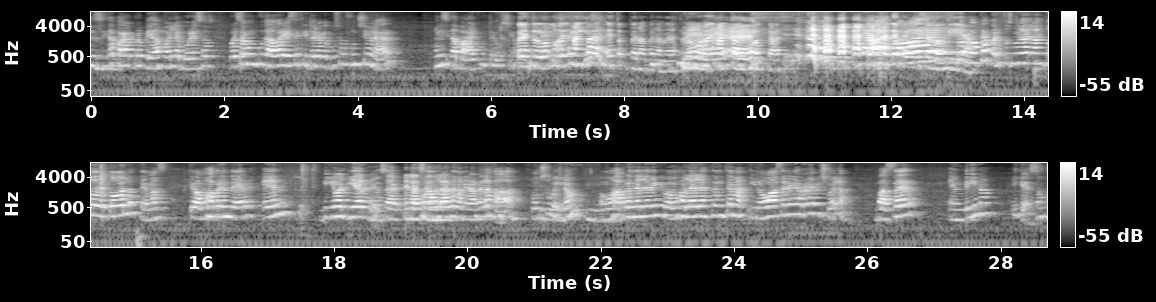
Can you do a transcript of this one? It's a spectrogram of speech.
necesita pagar propiedad mueble por, esos, por esa computadora y ese escritorio que puso a funcionar necesita pagar contribución. Pero esto lo vamos a dejar para. Esto, espera, espera, espera. Esto lo vamos a dejar para el podcast. ya, pero esto es un adelanto de todos los temas que vamos a aprender en vino el viernes. O sea, vamos a hablar de manera relajada con su vino. Vamos a aprender de vino y vamos a hablarle de un tema. Y no va a ser en arroz y habichuela. Va a ser en vino y queso.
